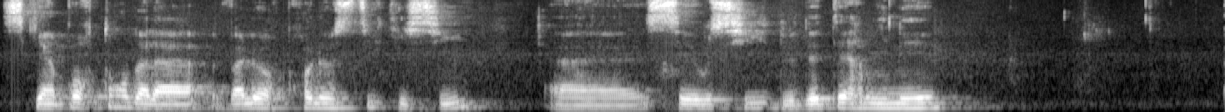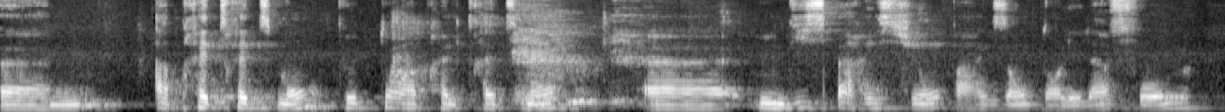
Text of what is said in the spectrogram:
Ce qui est important dans la valeur pronostique ici, euh, c'est aussi de déterminer après traitement, peu de temps après le traitement, une disparition, par exemple dans les lymphomes, euh,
